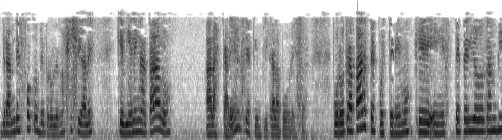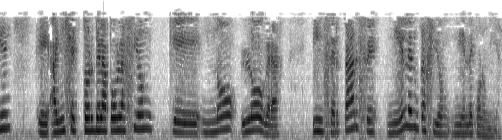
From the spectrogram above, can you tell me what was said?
grandes focos de problemas sociales que vienen atados a las carencias que implica la pobreza. Por otra parte, pues tenemos que en este periodo también eh, hay un sector de la población que no logra insertarse ni en la educación ni en la economía.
